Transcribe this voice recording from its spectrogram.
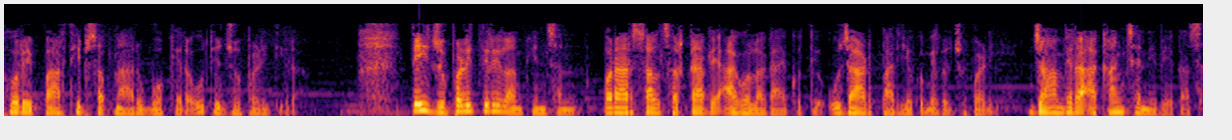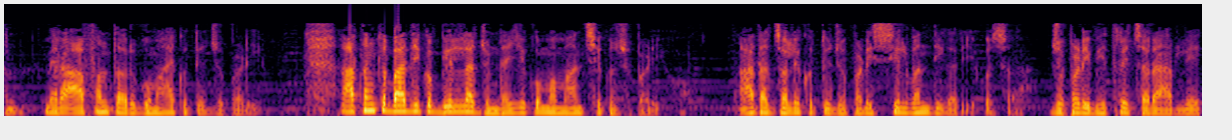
थोरै पार्थिव सपनाहरू बोकेर ऊ त्यो झुपडीतिर। त्यही झुपडीतिरै लम्किन्छन्। परार साल सरकारले आगो लगाएको त्यो उजाड पारिएको मेरो झुपडी जहाँ मेरा आकांक्षा निभेका छन्। मेरा आफन्तहरू गुमाएको त्यो झुपडी। आतंकवादीको बेल्ला झुण्डाइएको म मान्छेको झुपडी हो। आधा जलेको त्यो झुपडी सिलबन्दी गरिएको छ। झुपडीभित्रै चराहरूले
